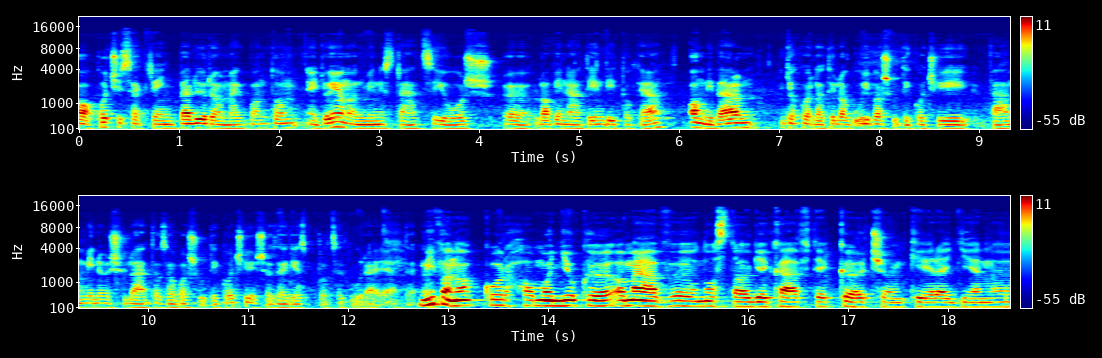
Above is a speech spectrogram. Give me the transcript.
ha a kocsiszekrényt belülről megbontom, egy olyan adminisztrációs ö, lavinát indítok el, amivel gyakorlatilag új vasúti kocsivá minősül át az a vasúti kocsi, és az egész procedúráját. Mi van akkor, ha mondjuk a MÁV Nostalgia Kft. kölcsön kér egy ilyen ö,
